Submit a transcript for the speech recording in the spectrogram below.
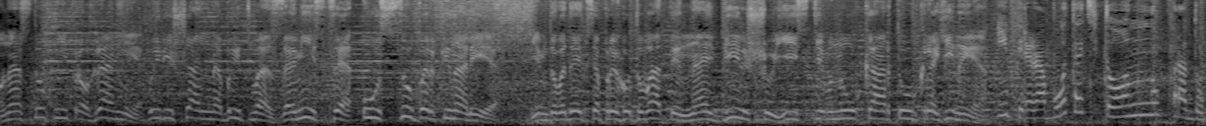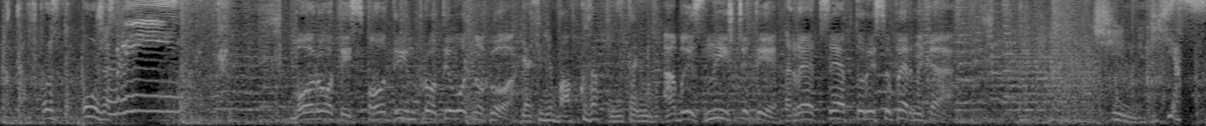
У наступній програмі вирішальна битва за місце у суперфіналі. Їм доведеться приготувати найбільшу їстівну карту України. и переработать тонну продуктов. Просто ужас. Блин! Боротись один проти одного, Я сегодня бабку запутаю. аби знищити рецептори суперника. Чили. Yes,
